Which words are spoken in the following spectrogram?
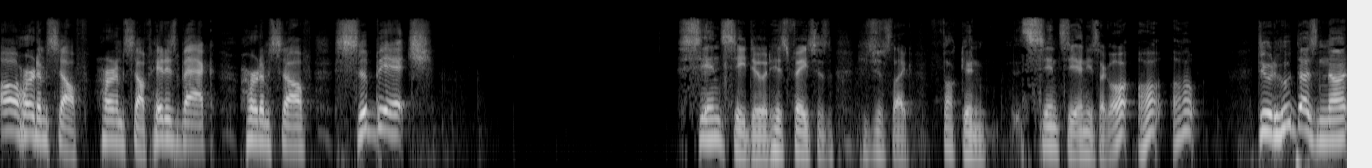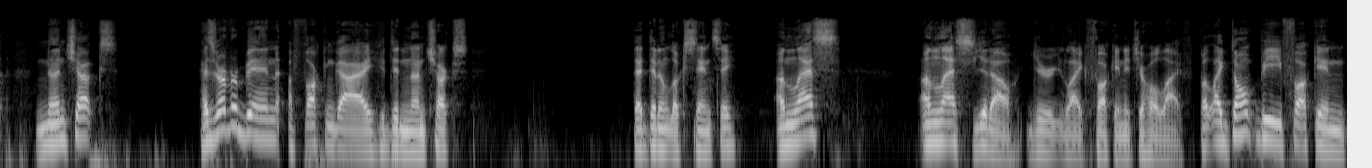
Oh, hurt himself. Hurt himself. Hit his back. Hurt himself. So bitch. Cincy, dude. His face is, he's just like fucking Cincy. And he's like, oh, oh, oh. Dude, who does nun- nunchucks? Has there ever been a fucking guy who did nunchucks that didn't look cincy? Unless, unless you know you're like fucking it your whole life. But like, don't be fucking.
